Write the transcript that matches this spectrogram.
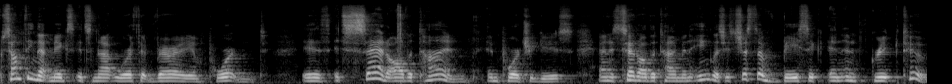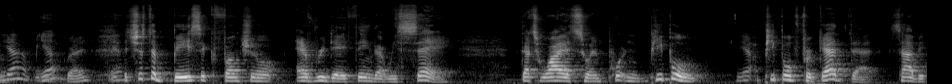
Something that makes it's not worth it very important is it's said all the time in Portuguese and it's said all the time in English. It's just a basic, and in Greek too. Yeah, yeah. Right? Yeah. It's just a basic, functional, everyday thing that we say. That's why it's so important. People Yeah. people forget that, sabe?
